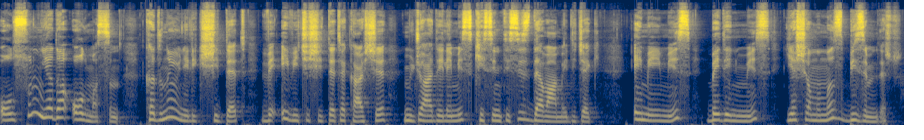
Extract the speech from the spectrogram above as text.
olsun ya da olmasın kadına yönelik şiddet ve ev içi şiddete karşı mücadelemiz kesintisiz devam edecek. Emeğimiz, bedenimiz, yaşamımız bizimdir.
